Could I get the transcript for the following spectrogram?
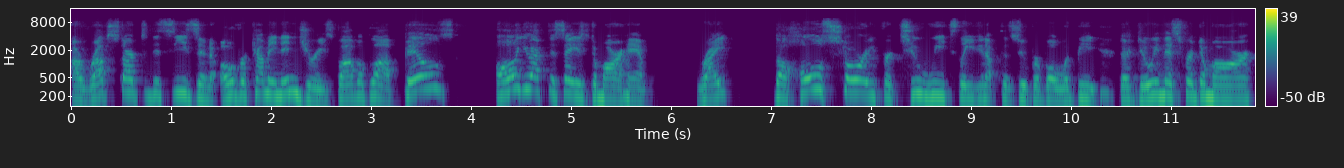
a rough start to the season, overcoming injuries, blah, blah, blah. Bills, all you have to say is Damar Hamlin, right? The whole story for two weeks leading up to the Super Bowl would be they're doing this for Damar,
